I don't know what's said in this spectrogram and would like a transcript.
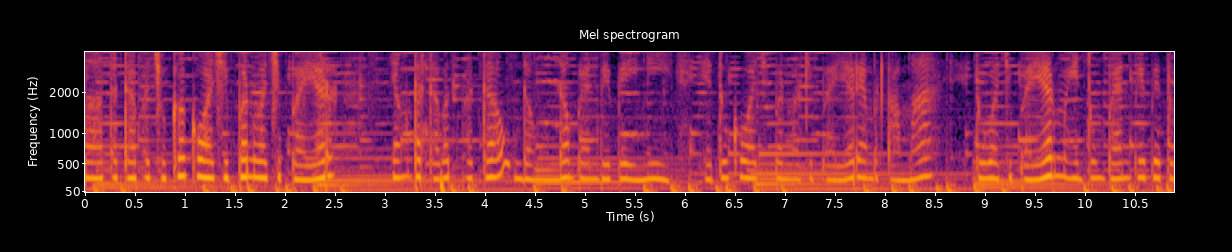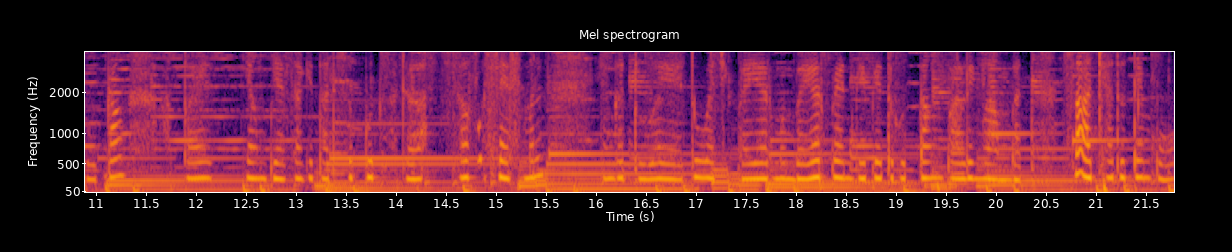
uh, terdapat juga kewajiban wajib bayar yang terdapat pada Undang-Undang PNBP ini, yaitu kewajiban wajib bayar yang pertama yaitu wajib bayar menghitung PNBP terutang atau yang biasa kita sebut adalah self assessment. Yang kedua yaitu wajib bayar membayar PNBP terutang paling lambat saat jatuh tempo.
